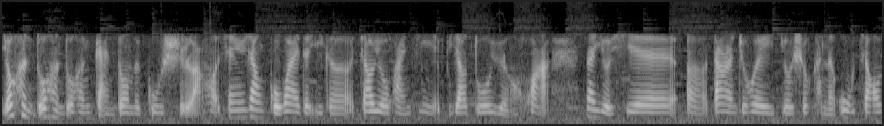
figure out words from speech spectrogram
有很多很多很感动的故事啦。好像像国外的一个交友环境也比较多元化，那有些呃，当然就会有时候可能误交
